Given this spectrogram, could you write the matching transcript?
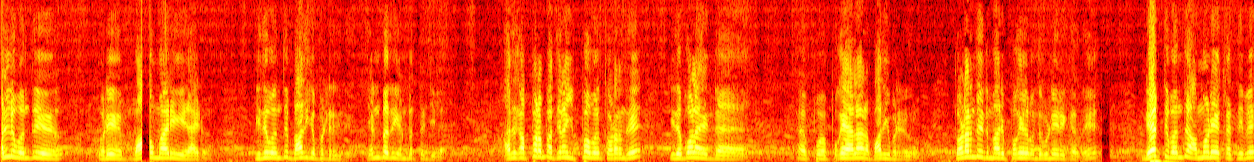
கல் வந்து ஒரு மாவு மாதிரி இதாகிடும் இது வந்து பாதிக்கப்பட்டிருக்குது. எண்பது எண்பத்தஞ்சில். அதுக்கப்புறம் பார்த்தீங்கன்னா இப்போ வந்து தொடர்ந்து இது போல் இந்த புகையால பாதிக்கப்பட்டிருக்கிறோம். தொடர்ந்து இது மாதிரி புகையில் வந்து கொண்டே இருக்கிறது. நேற்று வந்து அம்மோனியா கசிவு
